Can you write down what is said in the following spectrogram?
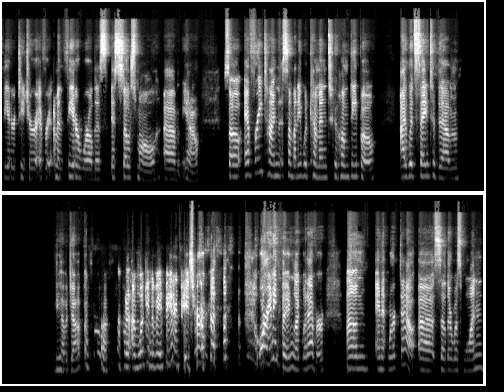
theater teacher, every I mean, theater world is is so small, um, you know. So every time that somebody would come into Home Depot, I would say to them, "Do you have a job? I'm looking to be a theater teacher." or anything like whatever. Um, and it worked out. Uh, so there was one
